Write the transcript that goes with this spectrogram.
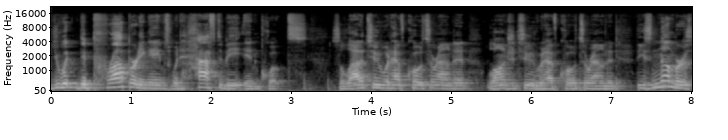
you would, the property names would have to be in quotes. So latitude would have quotes around it, longitude would have quotes around it. These numbers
